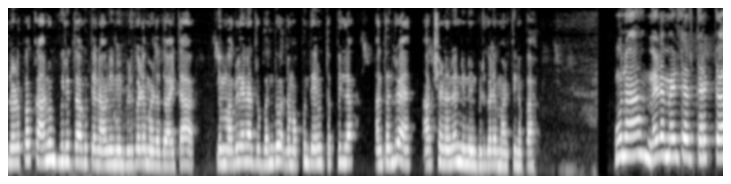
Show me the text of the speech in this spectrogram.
ನೋಡಪ್ಪ, ಕಾನೂನು ವಿರುದ್ಧ ಆಗುತ್ತೆ. ನಾವು ನಿನ್ನ ಬಿಡುಗಡೆ ಮಾಡೋದು ಆಯ್ತಾ? ನಿಮ್ಮ ಮಗಳೇನಾದ್ರೂ ಬಂದು ನಮ್ಮ ಅಪ್ಪಂದೇನು ತಪ್ಪಿಲ್ಲ ಅಂತಂದ್ರೆ ಆ ಕ್ಷಣನೇ ನಿನ್ನ ಬಿಡುಗಡೆ ಮಾಡ್ತೀನಪ್ಪ. ಹ್ಞೂನಾ ಮೇಡಮ್ ಹೇಳ್ತಾರೆ ಕರೆಕ್ಟಾ?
